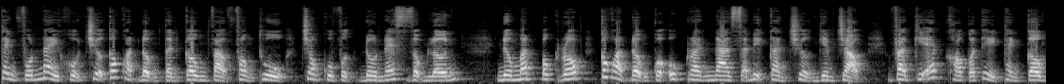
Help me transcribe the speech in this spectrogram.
Thành phố này hỗ trợ các hoạt động tấn công và phòng thủ trong khu vực Donetsk rộng lớn. Nếu mất Pokrov, các hoạt động của Ukraine sẽ bị cản trở nghiêm trọng và Kiev khó có thể thành công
